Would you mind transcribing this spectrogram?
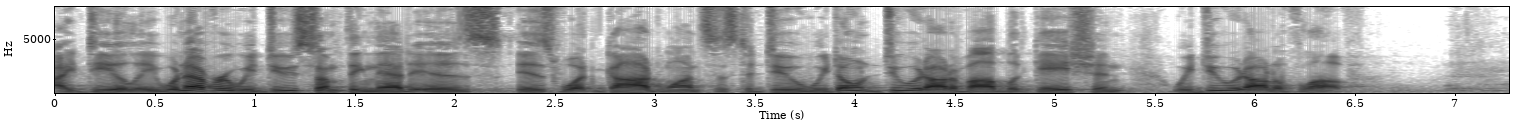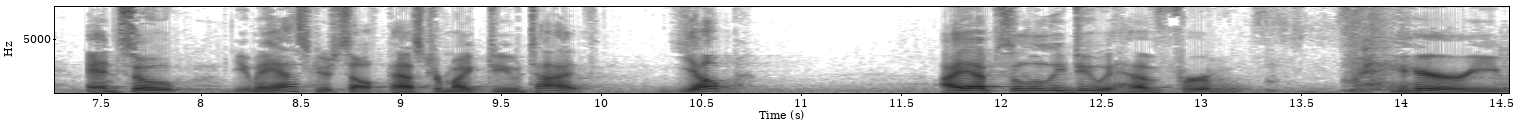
ideally, whenever we do something that is, is what God wants us to do, we don't do it out of obligation, we do it out of love. And so you may ask yourself, Pastor Mike, do you tithe? Yep, I absolutely do. Have for a very,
